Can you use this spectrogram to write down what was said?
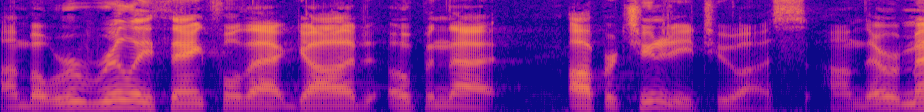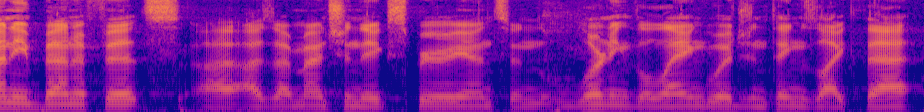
Um, but we're really thankful that God opened that opportunity to us. Um, there were many benefits, uh, as I mentioned, the experience and learning the language and things like that.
